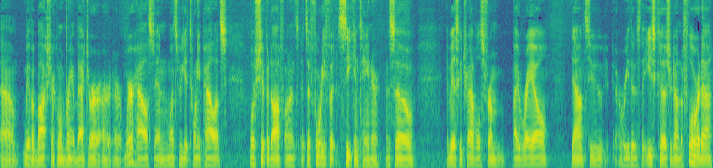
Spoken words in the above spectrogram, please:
um, we have a box truck and we'll bring it back to our, our, our warehouse. And once we get 20 pallets, we'll ship it off on its, a 40 foot sea container, and so it basically travels from by rail down to or either to the east coast or down to Florida,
